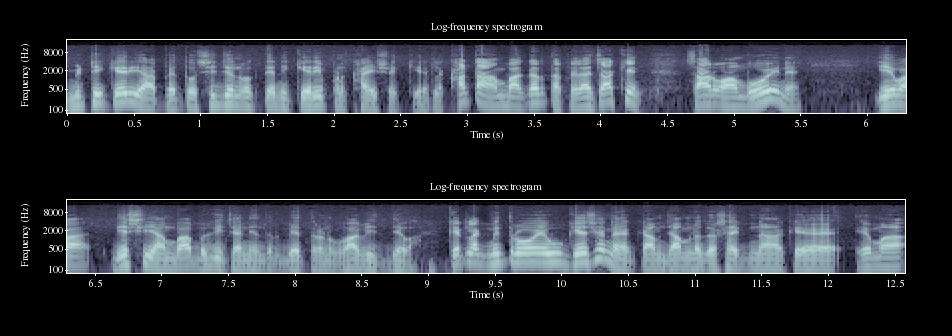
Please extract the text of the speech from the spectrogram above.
મીઠી કેરી આપે તો સિઝન વખતે એની કેરી પણ ખાઈ શકીએ. એટલે ખાટા આંબા કરતાં પહેલાં ચાખીને સારો આંબો હોય ને એવા દેશી આંબા બગીચાની અંદર બે ત્રણ વાવી જ દેવા. કેટલાક મિત્રો એવું કહે છે ને કે આમ જામનગર સાઈડના કે એમાં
